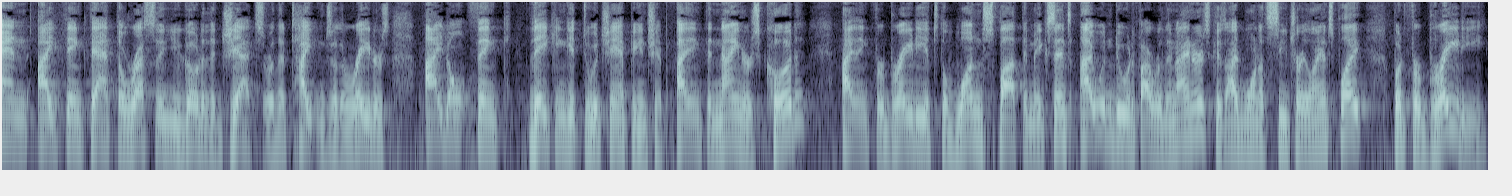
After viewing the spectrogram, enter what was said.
And I think that the rest of you go to the Jets or the Titans or the Raiders. I don't think they can get to a championship. I think the Niners could. I think for Brady, it's the one spot that makes sense. I wouldn't do it if I were the Niners because I'd want to see Trey Lance play. But for Brady,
